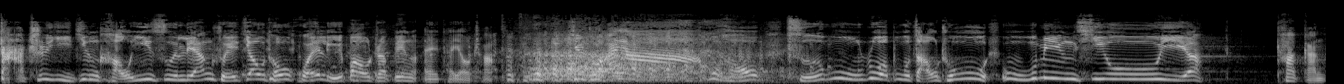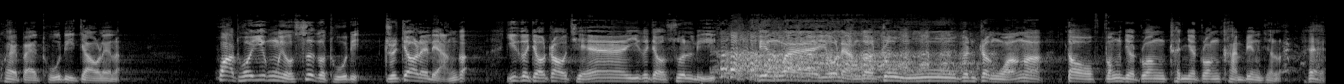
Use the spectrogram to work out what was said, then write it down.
大吃一惊，好一似凉水浇头，怀里抱着冰。哎，他要唱，心说：哎呀，不好！此物若不早除，吾命休矣啊！他赶快把徒弟叫来了。华佗一共有四个徒弟，只叫来两个，一个叫赵钱，一个叫孙李，另外有两个周吴跟郑王啊，到冯家庄、陈家庄看病去了。嘿，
